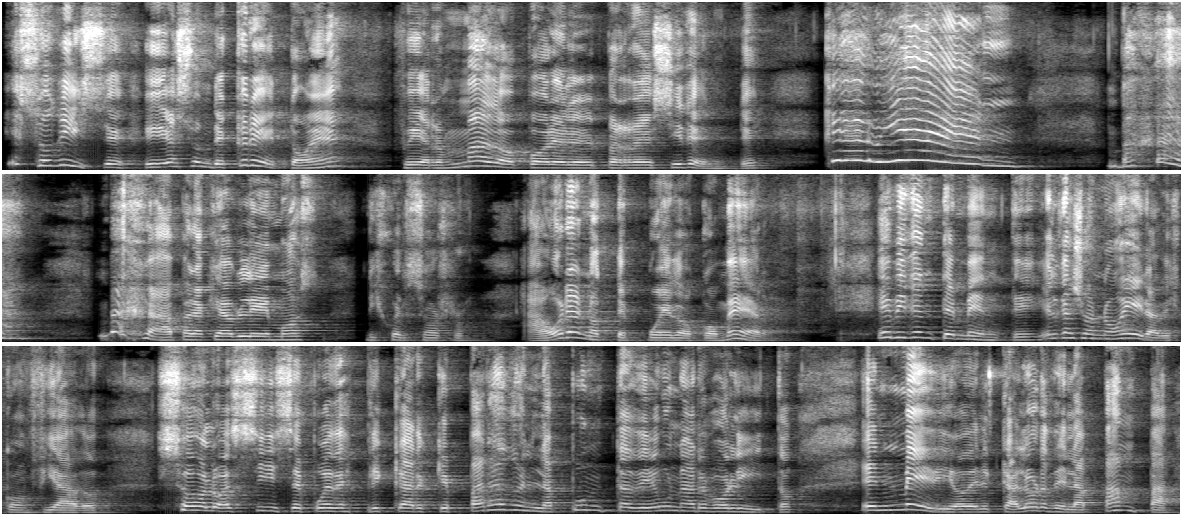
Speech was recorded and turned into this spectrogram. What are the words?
Eso dice, y es un decreto, ¿eh? Firmado por el presidente. ¡Qué bien! Baja, para que hablemos, dijo el zorro. Ahora no te puedo comer. Evidentemente, el gallo no era desconfiado. Solo así se puede explicar que parado en la punta de un arbolito, en medio del calor de la pampa,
